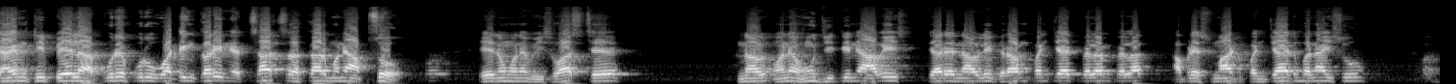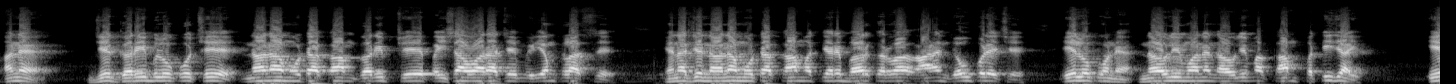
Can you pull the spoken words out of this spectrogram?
ટાઈમથી પહેલાં પૂરેપૂરું વોટિંગ કરીને સાથ સહકાર મને આપશો. એનો મને વિશ્વાસ છે. અને હું જીતીને આવીશ ત્યારે નાવલી ગ્રામ પંચાયત પહેલાં પહેલાં આપણે સ્માર્ટ પંચાયત બનાવીશું અને જે ગરીબ લોકો છે, નાના મોટા કામ ગરીબ છે, પૈસાવાળા છે મીડિયમ ક્લાસ છે, એના જે નાના મોટા કામ અત્યારે બહાર કરવા આણંદ જવું પડે છે, એ લોકોને નવલીમાં ને નવલીમાં કામ પતી જાય, એ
